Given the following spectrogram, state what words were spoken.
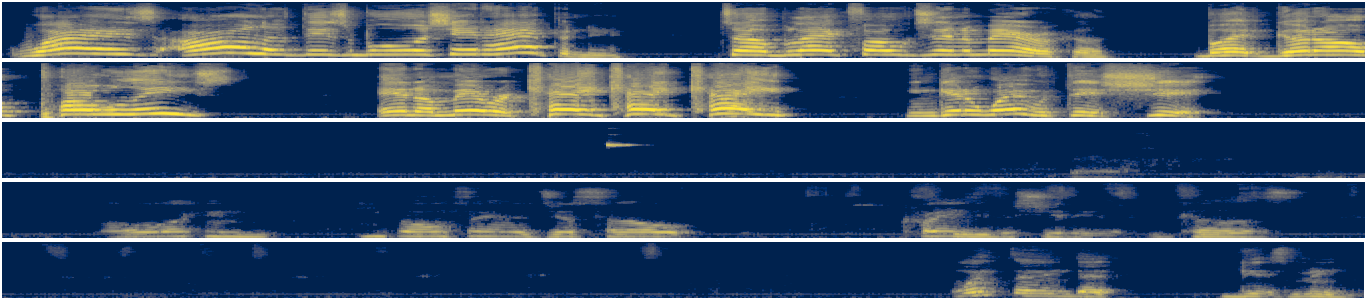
Why is all of this bullshit happening to black folks in America? But good old police in America KKK can get away with this shit. All I can keep on saying is just how crazy this shit is because one thing that gets me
